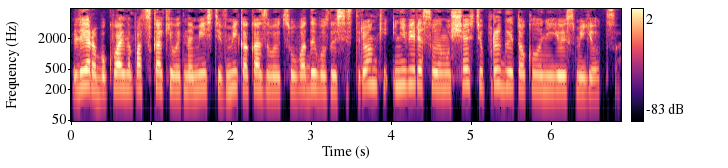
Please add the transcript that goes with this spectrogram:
Лера буквально подскакивает на месте, вмиг оказывается у воды возле сестренки и, не веря своему счастью, прыгает около нее и смеется.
